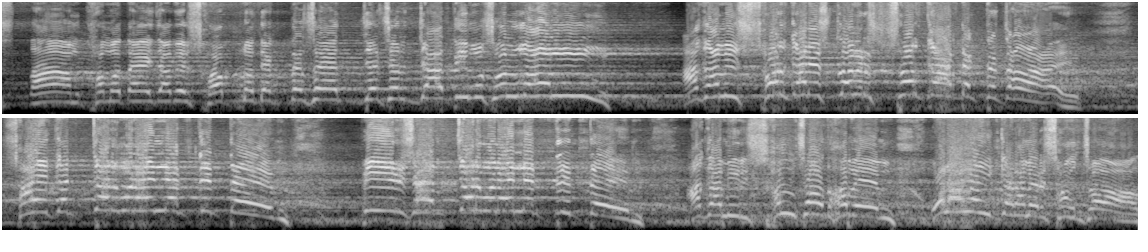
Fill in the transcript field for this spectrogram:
ইসলাম ক্ষমতায় যাবে, স্বপ্ন দেখতেছে দেশের জাতি মুসলমান। আগামী সরকার ইসলামের সরকার দেখতে চায়। শাহেকের চরমনায় নেতৃত্বে, পীর সাহেব চরমনায় নেতৃত্বে, আগামীর সংসদ হবে ওলামাই কালামের সংসদ।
